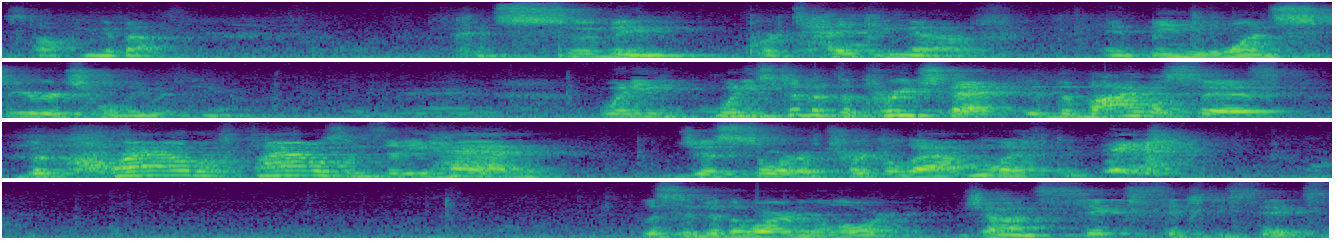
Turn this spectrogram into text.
He's talking about consuming, partaking of, and being one spiritually with Him. When he, when he stood up to preach that, the Bible says the crowd of thousands that he had just sort of trickled out and left him. Listen to the word of the Lord. John 6, 66.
